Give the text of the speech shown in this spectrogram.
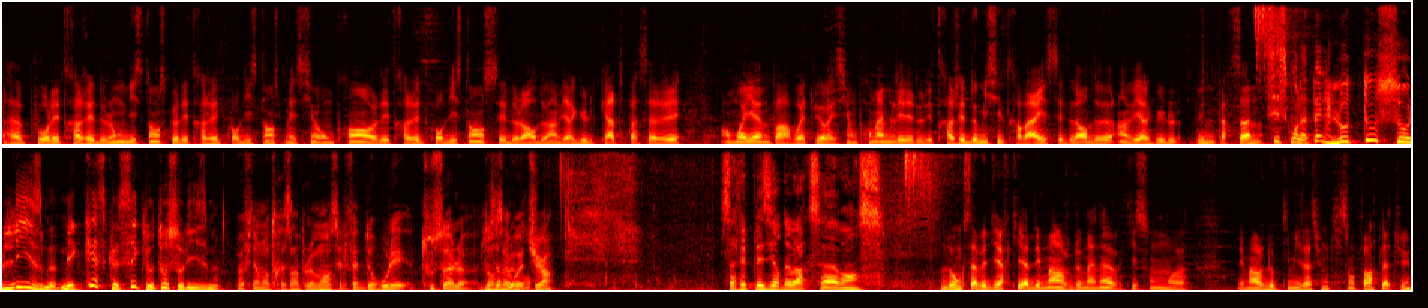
euh, pour les trajets de longue distance que les trajets de courte distance. Mais si on prend les trajets de courte distance, c'est de l'ordre de 1,4 passagers en moyenne par voiture. Et si on prend même les, les trajets domicile-travail, c'est de l'ordre de 1,1 personne. C'est ce qu'on appelle l'autosolisme. Mais qu'est-ce que c'est que l'autosolisme? Bah, Finalement, très simplement, c'est le fait de rouler tout seul tout dans simplement. sa voiture. Ça fait plaisir de voir que ça avance. Donc ça veut dire qu'il y a des marges de manœuvre qui sont, euh, des marges d'optimisation qui sont fortes là-dessus.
